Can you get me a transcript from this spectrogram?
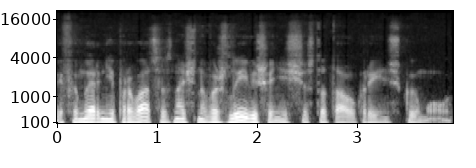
ефемерні права це значно важливіше, ніж чистота української мови.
